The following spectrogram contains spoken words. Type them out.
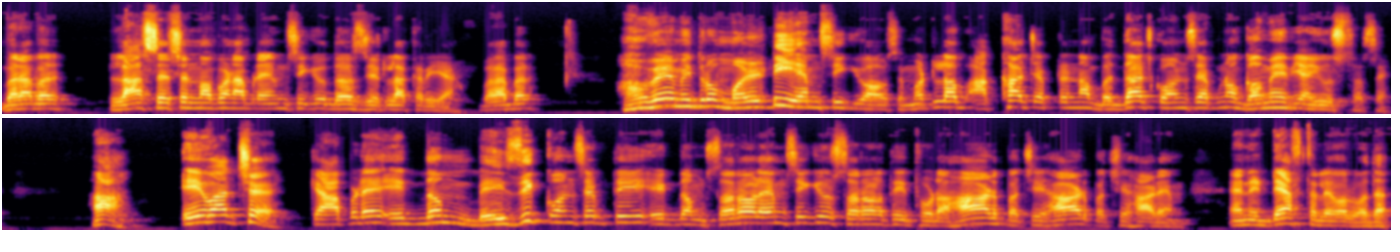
બરાબર? લાસ્ટ સેશનમાં પણ આપણે એમસીક્યુ દસ જેટલા કર્યા. બરાબર? હવે, મિત્રો મલ્ટી એમસીક્યુ આવશે. મતલબ આખા ચેપ્ટરના બધા જ કોન્સેપ્ટનો ગમે ત્યાં યુઝ થશે. હા, એ વાત છે. કે આપણે એકદમ બેઝિક કોન્સેપ્ટથી એકદમ સરળ એમસીક્યુ સરળથી થોડા હાર્ડ પછી હાર્ડ પછી હાર્ડ એમ. એની ડેફ્થ લેવલ વધારે.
